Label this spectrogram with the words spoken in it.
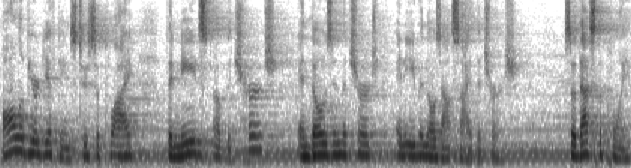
all of your giftings to supply the needs of the church and those in the church and even those outside the church. So that's the point.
